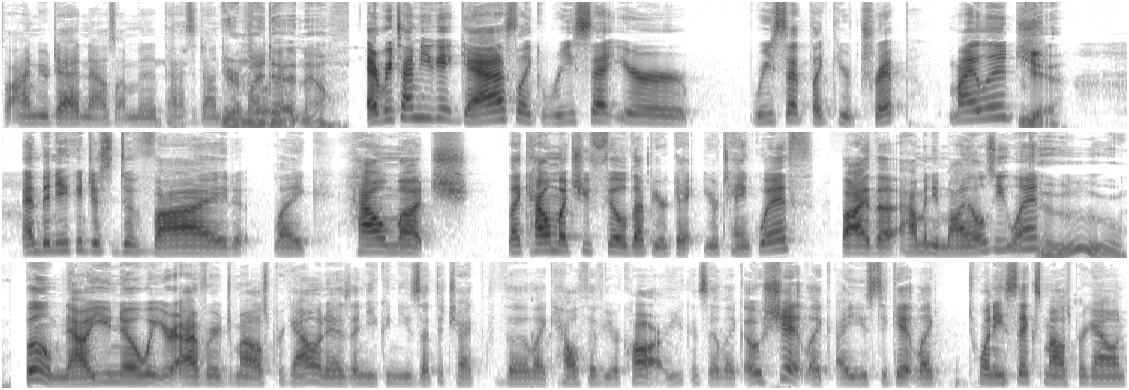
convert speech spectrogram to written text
So I'm your dad now, so I'm gonna pass it down to You're my my children. dad now. Every time you get gas, like reset your reset like your trip mileage. Yeah. And then you can just divide like how much like how much you filled up your your tank with by the how many miles you went. Ooh. Boom, now you know what your average miles per gallon is and you can use that to check the like health of your car. You can say like, "Oh shit, like I used to get like 26 miles per gallon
